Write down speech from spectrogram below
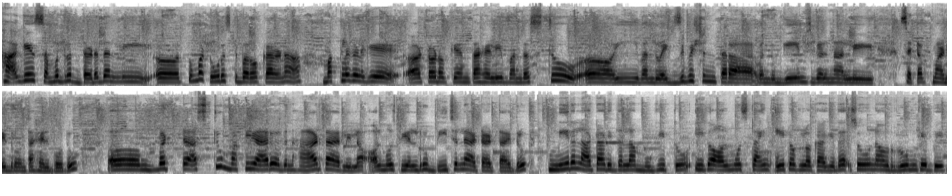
ಹಾಗೆ ಸಮುದ್ರದ ದಡದಲ್ಲಿ ತುಂಬ ಟೂರಿಸ್ಟ್ ಬರೋ ಕಾರಣ ಮಕ್ಳುಗಳಿಗೆ ಆಟಾಡೋಕ್ಕೆ ಅಂತ ಹೇಳಿ ಬಂದಷ್ಟು ಈ ಒಂದು ಎಕ್ಸಿಬಿಷನ್ ಥರ ಒಂದು ಗೇಮ್ಸ್ಗಳನ್ನ ಅಲ್ಲಿ ಸೆಟಪ್ ಮಾಡಿದರು ಅಂತ ಹೇಳ್ಬೋದು. ಬಟ್ ಅಷ್ಟು ಮಕ್ಕಳು ಯಾರೂ ಅದನ್ನು ಆಡ್ತಾ ಇರಲಿಲ್ಲ. ಆಲ್ಮೋಸ್ಟ್ ಎಲ್ಲರೂ ಬೀಚಲ್ಲೇ ಆಟ ಆಡ್ತಾ ಇದ್ರು. ನೀರಲ್ಲಿ ಆಟ ಆಡಿದ್ದೆಲ್ಲ ಮುಗೀತು. ಈಗ ಆಲ್ಮೋಸ್ಟ್ ಟೈಮ್ ಏಯ್ಟ್ ಓ ಕ್ಲಾಕ್ ಆಗಿದೆ. ಸೊ ನಾವು ರೂಮ್ಗೆ ಬೇಗ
